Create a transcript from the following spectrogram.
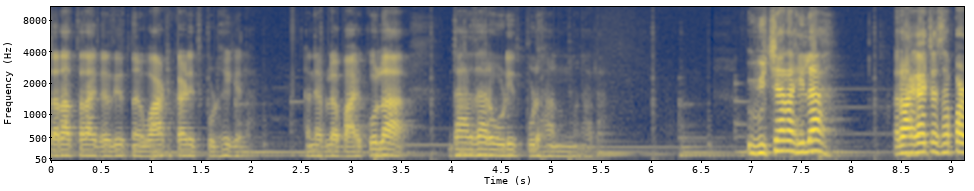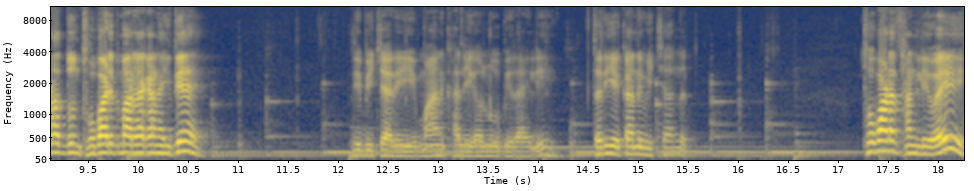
तरा तरा गर्दीतनं वाट काढीत पुढे गेला आणि आपल्या बायकोला धारधार उडीत पुढे आणून म्हणाला विचारा हिला रागाच्या सपाटात दोन थोबाडीत मारल्या का नाही ते? ती बिचारी मान खाली घालून उभी राहिली. तरी एकाने विचारलं थोबाडात हाणली वय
